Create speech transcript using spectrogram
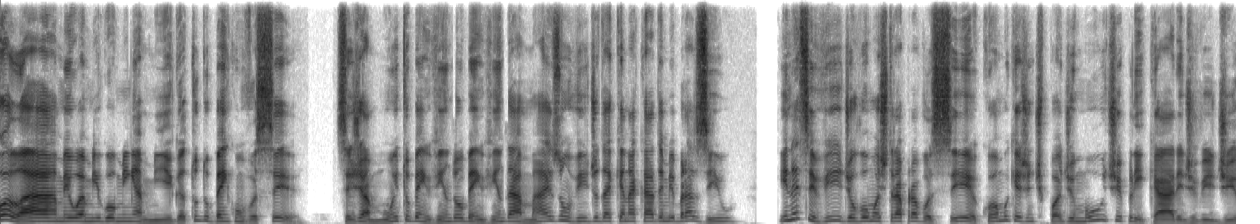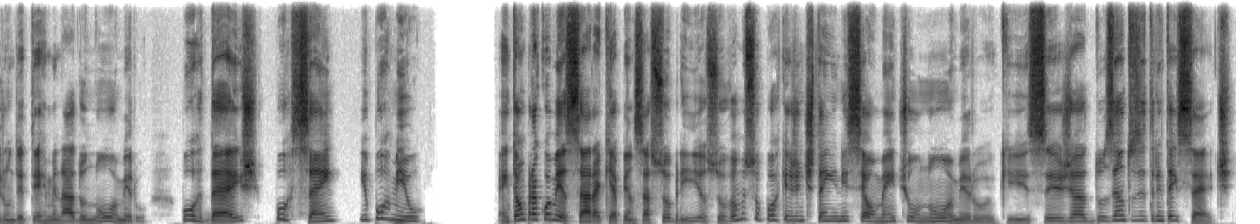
Olá, meu amigo ou minha amiga, tudo bem com você? Seja muito bem-vindo ou bem-vinda a mais um vídeo da Khan Academy Brasil. E nesse vídeo, eu vou mostrar para você como que a gente pode multiplicar e dividir um determinado número por 10, por 100 e por 1.000. Então, para começar aqui a pensar sobre isso, vamos supor que a gente tenha inicialmente um número que seja 237.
